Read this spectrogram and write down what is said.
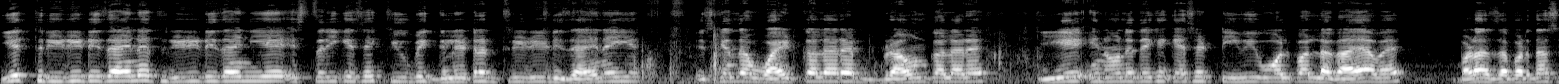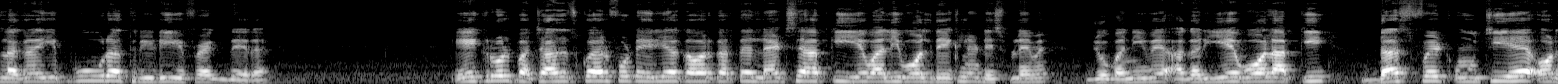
ये थ्री डिज़ाइन है, थ्री डिज़ाइन ये इस तरीके से क्यूबिक ग्लिटर थ्री डिज़ाइन है ये। इसके अंदर व्हाइट कलर है, ब्राउन कलर है। ये इन्होंने देखे कैसे टीवी वॉल पर लगाया हुआ है। बड़ा ज़बरदस्त लग रहा है, ये पूरा थ्री इफ़ेक्ट दे रहा है। एक रोल पचास स्क्वायर फुट एरिया कवर करता है। लेट से आपकी ये वाली वॉल देख लें डिस्प्ले में, जो बनी हुई है। अगर ये वॉल आपकी 10 फीट ऊँची है और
